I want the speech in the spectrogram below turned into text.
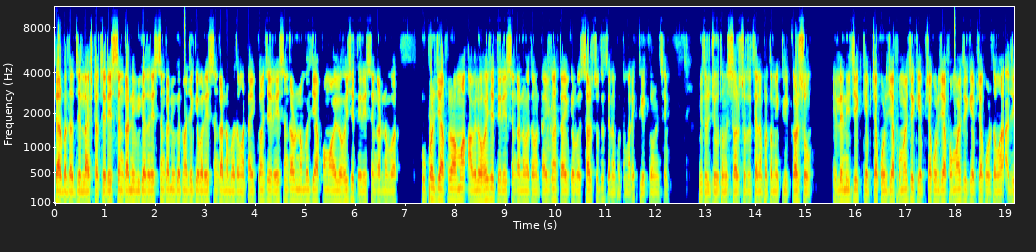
ત્યારબાદ જે લાસ્ટ છે રેશન કાર્ડની વિગત. રેશન કાર્ડની વિગતમાં જે પર રેશન કાર્ડ નંબર તમારે ટાઈપ કરવાનો છે. રેશન કાર્ડનો નંબર જે આપવામાં આવેલો હોય છે, તે રેશન કાર્ડ નંબર ઉપર જે આપવામાં આવેલો હોય છે, તે રેશન કાર્ડ નંબર તમારે ટાઈપ કરો ટાઈપ કરવા સર્ચ શોધો તેના પર તમારે ક્લિક કરવાનું છે. મિત્રો જેવું તમે સર્ચ શોધો તેના પર તમે ક્લિક કરશો, એટલે નીચે કેપ્ચા કોડ જે આપવામાં આવે છે કેપ્ચા કોડ જે આપવામાં આવે છે કેપ્ચા કોડ તમારે આજે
